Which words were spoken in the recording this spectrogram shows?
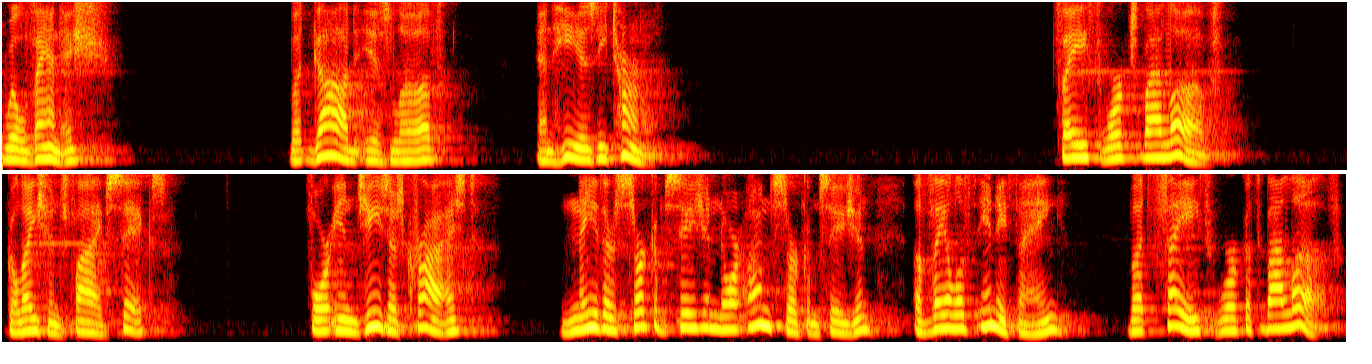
will vanish, but God is love and He is eternal. Faith works by love. Galatians 5 6. For in Jesus Christ, neither circumcision nor uncircumcision availeth anything, but faith worketh by love.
